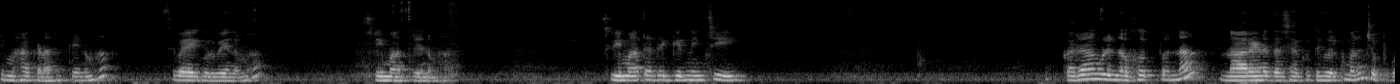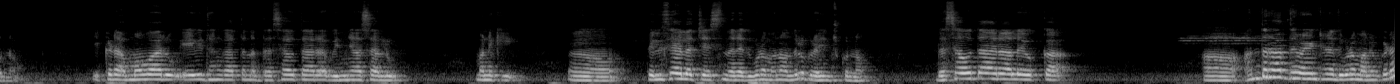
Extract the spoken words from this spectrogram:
శ్రీ మహాగణాధిపతే నమ. శివాయ గురువే నమ. శ్రీమాత్రే నమ. శ్రీమాత దగ్గర నుంచి కరాంగుళి నవోత్పన్న నారాయణ దశాకృతి వరకు మనం చెప్పుకున్నాం. ఇక్కడ అమ్మవారు ఏ విధంగా తన దశావతార విన్యాసాలు మనకి తెలిసేలా చేస్తుంది చేసిందనేది కూడా మనం అందులో గ్రహించుకున్నాం. దశావతారాల యొక్క అంతరార్థం ఏంటనేది కూడా మనం ఇక్కడ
